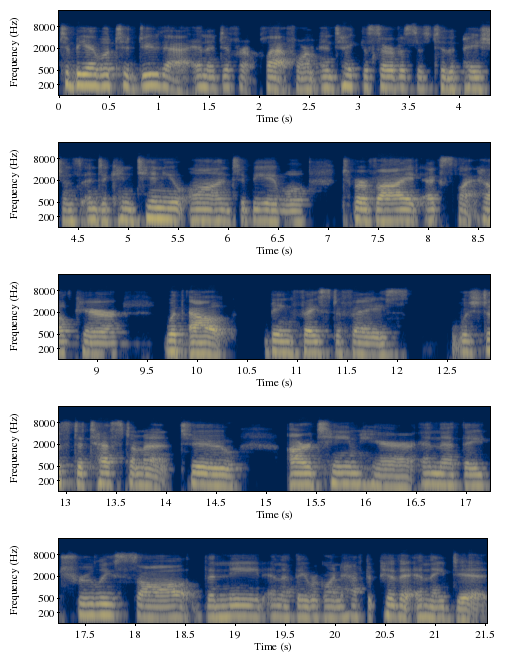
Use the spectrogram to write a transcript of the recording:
to be able to do that in a different platform and take the services to the patients and to continue on to be able to provide excellent health care without being face to face was just a testament to our team here and that they truly saw the need and that they were going to have to pivot and they did.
